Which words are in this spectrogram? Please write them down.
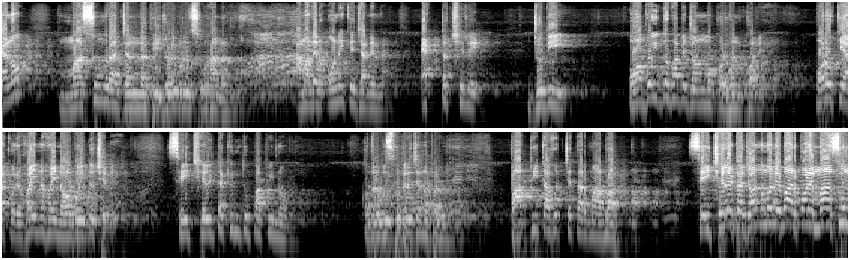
কেন? মাসুমরা জান্নাতি, জোরে বলুন সুহান আল্লাহ আমাদের অনেকে জানে না, একটা ছেলে যদি অবৈধভাবে জন্মগ্রহণ করে, পরকিয়া করে, হয় না হয় না, অবৈধ ছেলে, সেই ছেলেটা কিন্তু পাপি নয়। কথাটা বুঝতে পেরেছেন না পারেন পাপিটা হচ্ছে তার মা বাপ সেই ছেলেটা জন্ম নেবার পরে মাসুম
